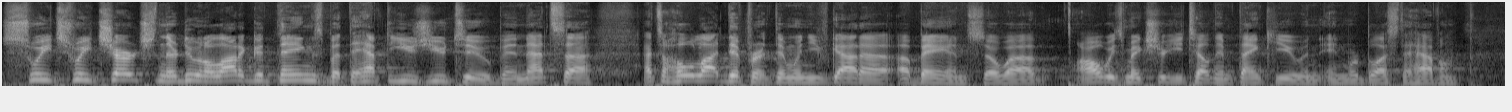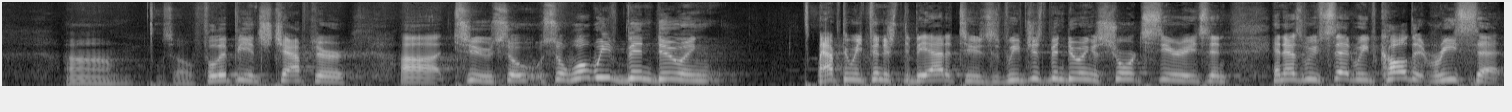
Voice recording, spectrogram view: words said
sweet, sweet church, and they're doing a lot of good things, but they have to use YouTube, and that's uh, that's a whole lot different than when you've got a, a band. So uh, always make sure you tell them thank you, and, and we're blessed to have them. Um, so Philippians chapter uh, two. So so what we've been doing after we finished the Beatitudes is we've just been doing a short series, and and as we've said, we've called it Reset.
